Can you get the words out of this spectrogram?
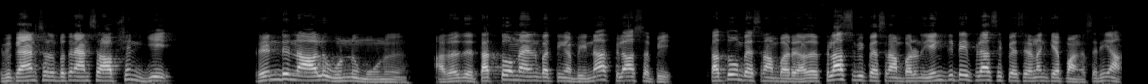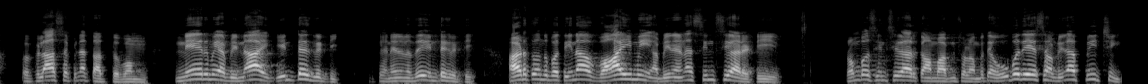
இதுக்கு ஆன்சர் வந்து பார்த்தீங்கன்னா ஆன்சர் ஆப்ஷன் ஏ ரெண்டு நாலு ஒன்று மூணு. அதாவது தத்துவம்னா என்னன்னு பார்த்தீங்க அப்படின்னா ஃபிலாசபி தத்துவம் பேசுகிறான் பாரு. அதாவது ஃபிலாசபி பேசுகிறான் பாரு எங்கிட்டே ஃபிலாசபி பேசுகிறேன்லாம் கேட்பாங்க. சரியா? இப்போ ஃபிலாசபினா தத்துவம். நேர்மை அப்படின்னா இன்டெகிரிட்டி என்னது? இன்டெகிரிட்டி அடுத்து வந்து பார்த்தீங்கன்னா வாய்மை அப்படின்னா என்ன? சின்சியாரிட்டி ரொம்ப சின்சியராக இருக்காம்பா அப்படின்னு சொல்லுவாங்க பார்த்தியா உபதேசம் அப்படின்னா ப்ரீச்சிங்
